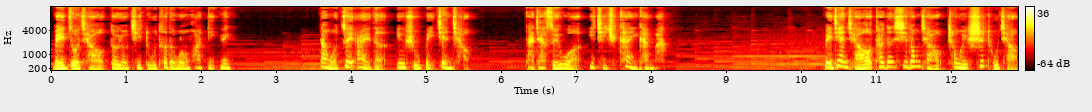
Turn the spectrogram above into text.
每一座桥都有其独特的文化底蕴。但我最爱的应属北涧桥，大家随我一起去看一看吧。北建桥，它跟西东桥称为师徒桥，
